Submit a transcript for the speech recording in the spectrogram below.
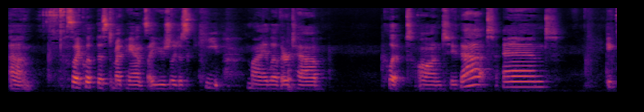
Um, so I clip this to my pants. I usually just keep my leather tab clipped onto that and it,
